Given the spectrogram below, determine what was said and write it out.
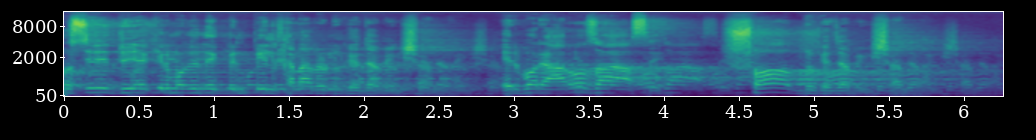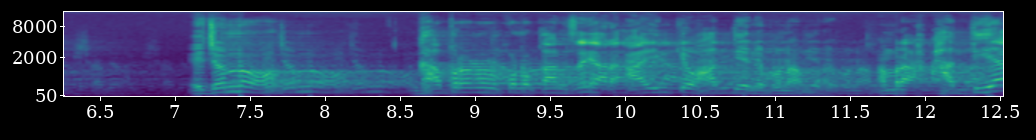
ওসির দুই একের মধ্যে দেখবেন পিলখানারও ঢুকে যাবে ইনশাল্লাহ। এরপরে আরও যা আছে, সব ঢুকে যাবে ইনশাল্লাহ। এই জন্য ঘাবড়ানোর কোনো কাজ নেই, আর আইন কেউ হাত দিয়ে নেব না আমরা। আমরা হাত দিয়া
